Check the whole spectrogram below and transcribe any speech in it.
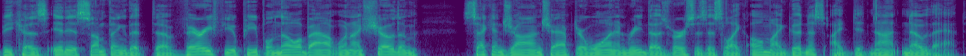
because it is something that uh, very few people know about. When I show them Second John chapter 1 and read those verses, it's like, oh my goodness, I did not know that.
